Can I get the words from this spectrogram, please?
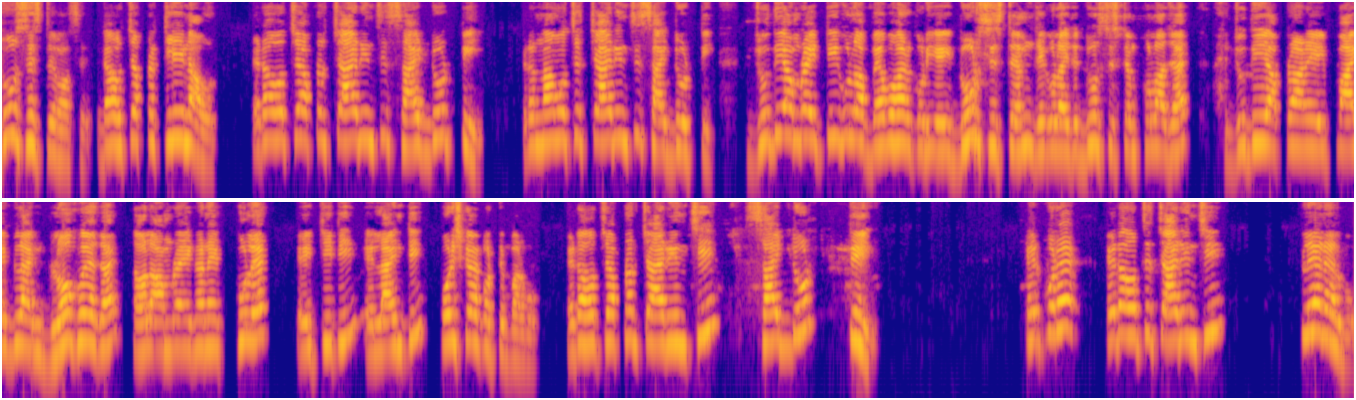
ডোর সিস্টেম আছে। এটা হচ্ছে আপনার ক্লিন আউট এটা হচ্ছে আপনার চার ইঞ্চি সাইড ডোর টি এটার নাম হচ্ছে চার ইঞ্চি সাইড ডোর টি যদি আমরা এই টি গুলা ব্যবহার করি, এই ডোর সিস্টেম, যেগুলো এই যে ডোর সিস্টেম খোলা যায়, যদি আপনার এই পাইপ লাইন ব্লক হয়ে যায়, তাহলে আমরা এখানে খুলে এই টিটি, এই লাইনটি পরিষ্কার করতে পারব। এটা হচ্ছে আপনার চার ইঞ্চি সাইড ডোর টি। এরপরে এটা হচ্ছে চার ইঞ্চি প্লেন এলবো।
